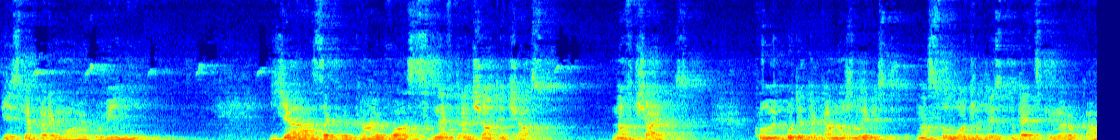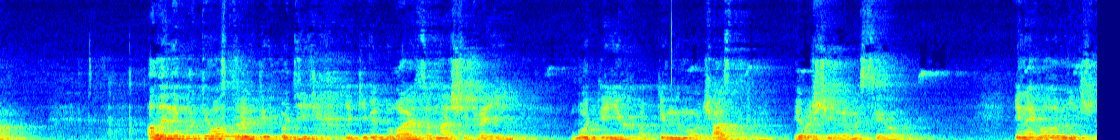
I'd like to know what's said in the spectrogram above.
після перемоги у війні. Я закликаю вас не втрачати часу. Навчайтесь. Коли буде така можливість, насолоджуйтесь студентськими роками. Але не будьте осторонь тих подій, які відбуваються в нашій країні. Будьте їх активними учасниками і розчинними силами. І найголовніше,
